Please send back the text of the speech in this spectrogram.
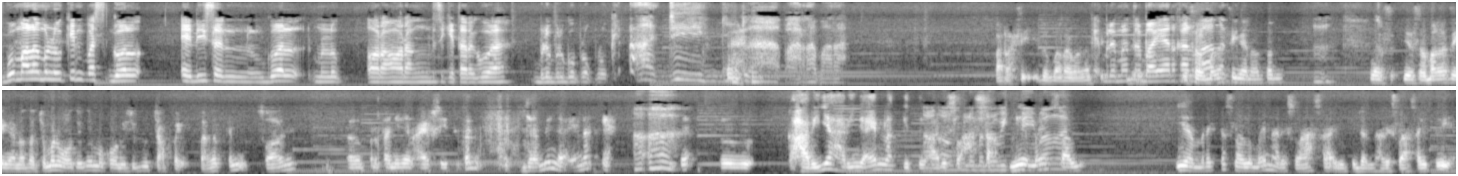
Gue malah melukin pas gol Edison. Gue meluk orang-orang di sekitar gue bener-bener gue peluk-pelukin anjing gila. Parah parah. Parah sih itu parah banget kayak Dan terbayarkan nyesel banget. banget sih nggak nonton. Mm. Nyes- nyesel banget sih nggak nonton. Cuman waktu itu emang kondisi gue capek banget kan. Soalnya eh, pertandingan AFC itu kan jamnya nggak enak ya. Ah, ah. Eh, harinya hari nggak enak gitu. Ah, hari Selasa bener-bener dia weekday main banget. selalu iya mereka selalu main hari Selasa gitu. Dan hari Selasa itu ya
